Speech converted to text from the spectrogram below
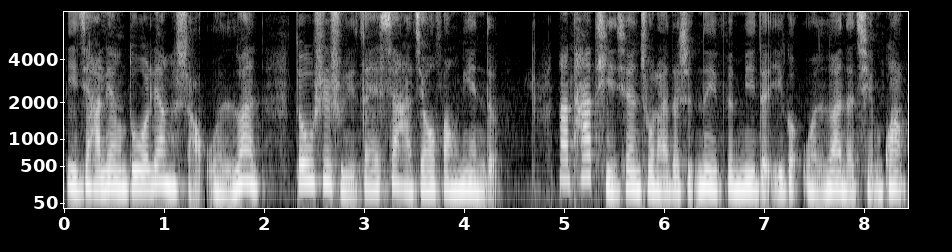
例假量多量少、紊乱，都是属于在下焦方面的。那它体现出来的是内分泌的一个紊乱的情况，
